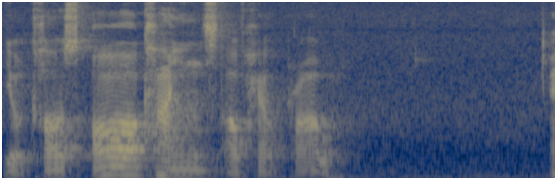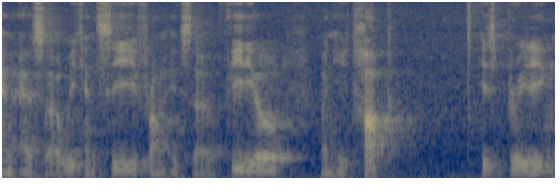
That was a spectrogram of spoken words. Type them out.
it will cause all kinds of health problem. And as uh, we can see from his uh, video, when he talk, his breathing,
